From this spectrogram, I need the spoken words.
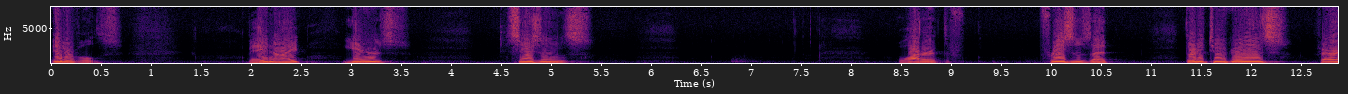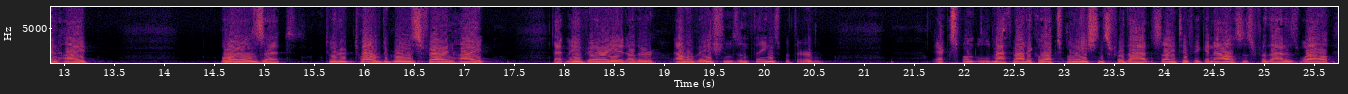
intervals, day, night, years, seasons, water at the, freezes at 32 degrees Fahrenheit, boils at 212 degrees Fahrenheit. That may vary at other elevations and things, but there are mathematical explanations for that, scientific analysis for that as well.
